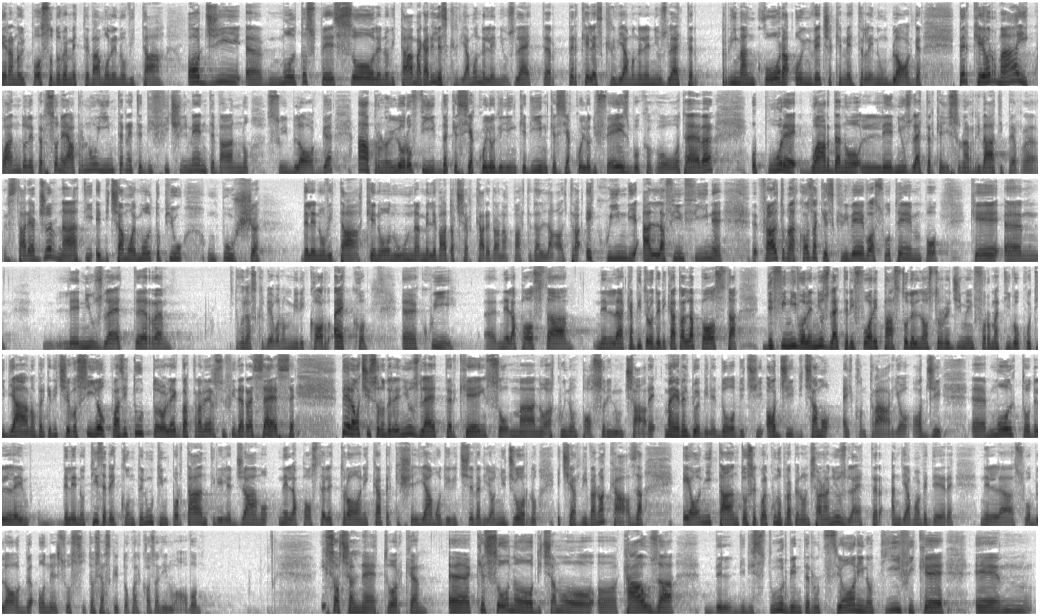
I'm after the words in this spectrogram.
erano il posto dove mettevamo le novità. Oggi eh, molto spesso le novità magari le scriviamo nelle newsletter. Perché le scriviamo nelle newsletter? Prima ancora o invece che metterle in un blog, perché ormai quando le persone aprono internet difficilmente vanno sui blog, aprono il loro feed, che sia quello di LinkedIn, che sia quello di Facebook o whatever, oppure guardano le newsletter che gli sono arrivati per restare aggiornati e diciamo è molto più un push delle novità che non un me le vado a cercare da una parte e dall'altra. E quindi alla fin fine, eh, fra l'altro una cosa che scrivevo a suo tempo, che ehm, le newsletter, dove la scrivevo? Non mi ricordo, ecco, eh, qui eh, nella posta nel capitolo dedicato alla posta, definivo le newsletter i fuori pasto del nostro regime informativo quotidiano, perché dicevo sì, io quasi tutto lo leggo attraverso i feed RSS, però ci sono delle newsletter che insomma no, a cui non posso rinunciare, ma era il 2012, oggi diciamo è il contrario, oggi eh, molto delle, delle notizie, dei contenuti importanti li leggiamo nella posta elettronica perché scegliamo di riceverli ogni giorno e ci arrivano a casa. E ogni tanto se qualcuno proprio non c'ha una newsletter andiamo a vedere nel suo blog o nel suo sito se ha scritto qualcosa di nuovo. I social network eh, che sono, diciamo, uh, causa del, di disturbi, interruzioni, notifiche. Ehm,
